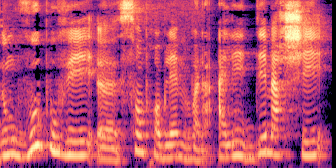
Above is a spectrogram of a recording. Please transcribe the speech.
donc vous pouvez sans problème, voilà, aller démarcher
